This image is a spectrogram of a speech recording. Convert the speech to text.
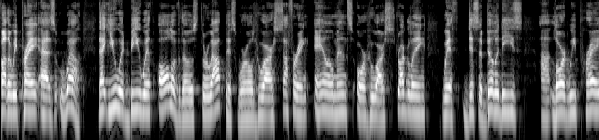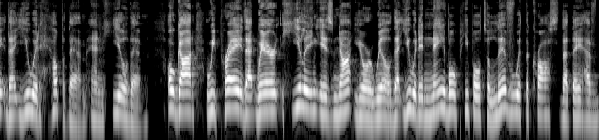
Father, we pray as well that you would be with all of those throughout this world who are suffering ailments or who are struggling with disabilities. Uh, Lord, we pray that you would help them and heal them. Oh God, we pray that where healing is not your will, that you would enable people to live with the cross that they have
